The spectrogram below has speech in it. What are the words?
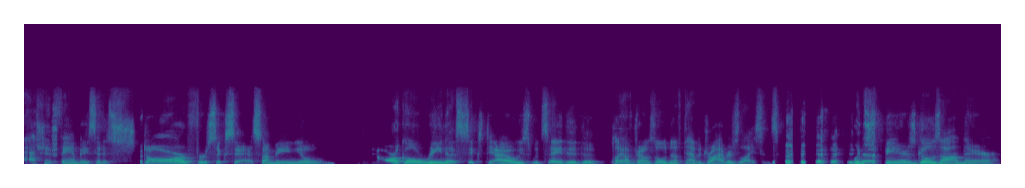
passionate fan base that is starved for success. I mean, you know, Arco Arena, 60. I always would say that the playoff draw was old enough to have a driver's license. when Spears goes on there,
